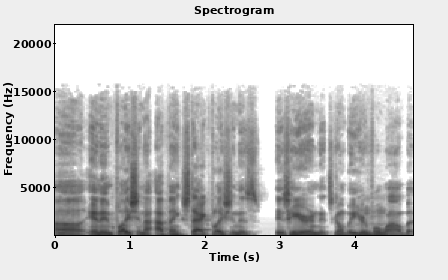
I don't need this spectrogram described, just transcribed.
uh, in inflation. I, I think stagflation is is here, and it's going to be here for a Mhm. while, but.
